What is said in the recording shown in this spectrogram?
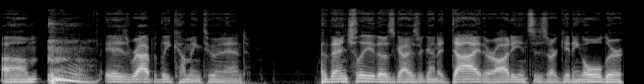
um, is rapidly coming to an end. Eventually, those guys are going to die. Their audiences are getting older,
